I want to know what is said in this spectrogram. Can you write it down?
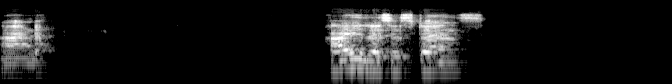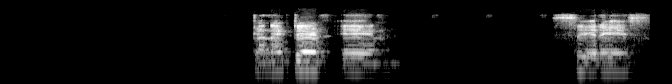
and high resistance. Connected in series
